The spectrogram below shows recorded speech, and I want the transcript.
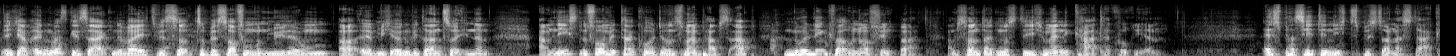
Ich habe irgendwas gesagt, da war ich zu besoffen und müde, um äh, mich irgendwie daran zu erinnern. Am nächsten Vormittag holte uns mein Paps ab, nur Link war unauffindbar. Am Sonntag musste ich meine Kater kurieren. Es passierte nichts bis Donnerstag.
